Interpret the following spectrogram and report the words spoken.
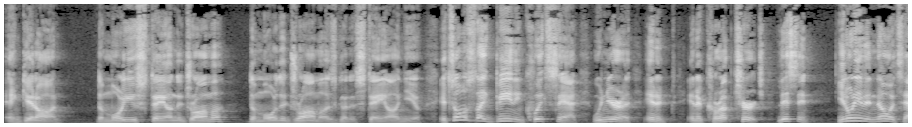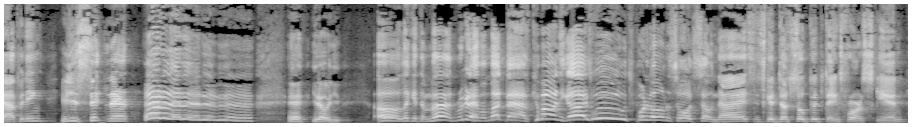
and get on. The more you stay on the drama, the more the drama is going to stay on you. It's almost like being in quicksand when you're in a in a corrupt church. Listen, you don't even know what's happening. You're just sitting there, you know. You, oh, look at the mud. We're gonna have a mud bath. Come on, you guys. Woo! Let's put it on. It's oh, it's so nice. It's good. Does so good things for our skin.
